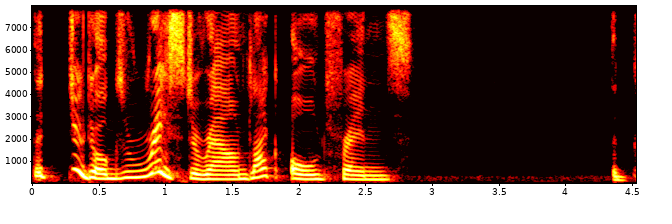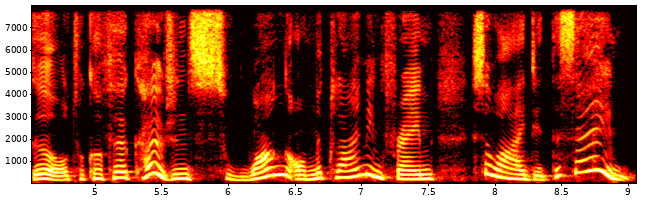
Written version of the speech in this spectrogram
The two dogs raced around like old friends. The girl took off her coat and swung on the climbing frame, so I did the same.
